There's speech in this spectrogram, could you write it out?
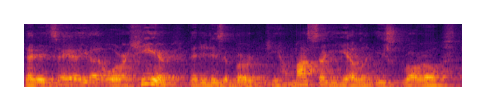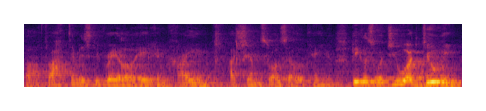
that it's a, or hear that it is a burden. Ki hamasa yela ishroro va'afachtem es divrei Elohechem chayim Hashem tzvos Elokeinu. Because what you are doing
